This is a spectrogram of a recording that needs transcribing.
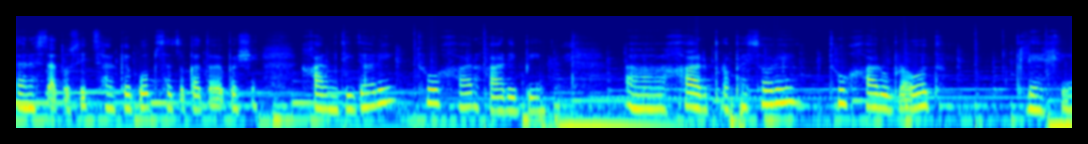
და რა სტატუსით სარგებლობ საზოგადოებაში. ხარ მდიდარი თუ ხარ ღარიბი? აა ხარ პროფესორი თუ ხარ უბრალოდ გლეხი?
